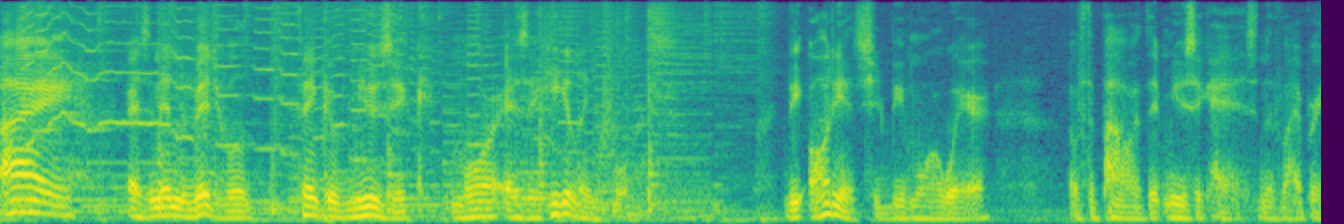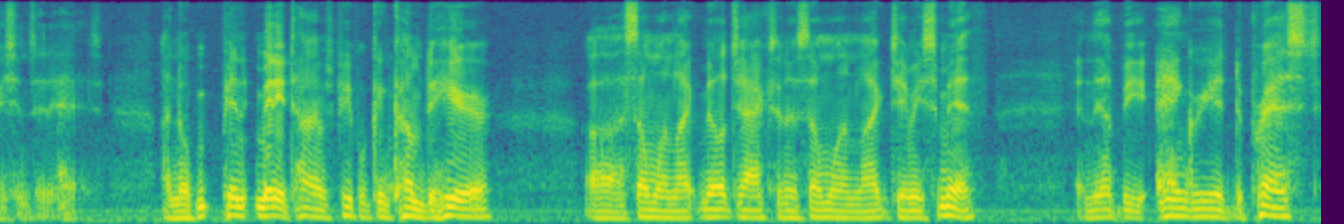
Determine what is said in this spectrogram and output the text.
I, as an individual, think of music more as a healing force. The audience should be more aware of the power that music has and the vibrations that it has. I know many times people can come to hear uh, someone like Milt Jackson or someone like Jimmy Smith, and they'll be angry and depressed,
